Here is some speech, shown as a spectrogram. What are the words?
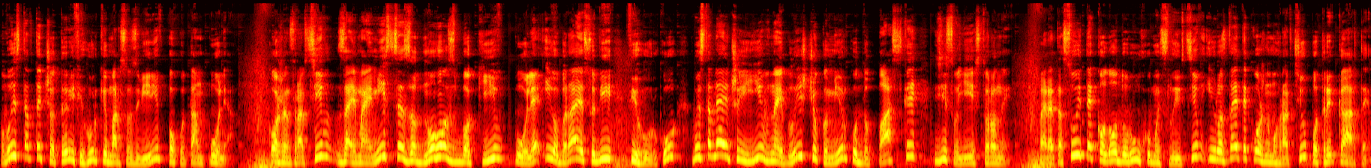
виставте 4 фігурки марсозвірів по кутам поля. Кожен з гравців займає місце з одного з боків поля і обирає собі фігурку, виставляючи її в найближчу комірку до пастки зі своєї сторони. Перетасуйте колоду руху мисливців і роздайте кожному гравцю по три карти,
